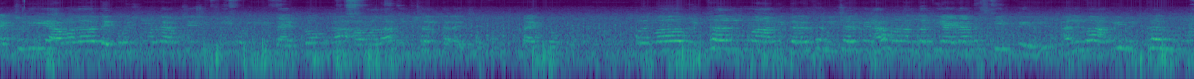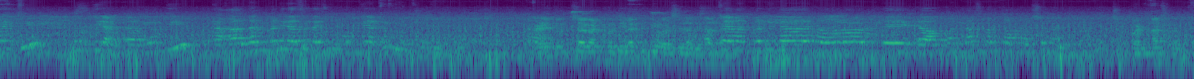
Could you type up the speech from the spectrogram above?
ऍक्च्युली आम्हाला डेकोरेशनमध्ये आमची शिकली होती बॅकड्रॉपला आम्हाला विठ्ठल करायचं होतं बॅकड्रॉप तर मग विठ्ठल मग आम्ही करायचा विचार केला मग नंतर ती आयडिया आम्ही स्किप केली आणि मग आम्ही विठ्ठल रुक्मिणीची मूर्ती आण- अं, मूर्ती अं, अं, गणपती असं त्याची मूर्ती आम्ही घेतली आणि तुमच्या गणपतीला किती वर्ष झाली आमच्या साधारण? गणपतीला जवळजवळ म्हणजे अं, पन्नास पंचावन्न वर्ष झाली पन्नास वर्ष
